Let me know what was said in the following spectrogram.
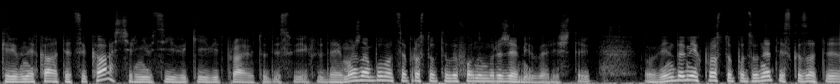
керівника ТЦК з Чернівців, який відправив туди своїх людей, можна було це просто в телефонному режимі вирішити. Він би міг просто подзвонити і сказати,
